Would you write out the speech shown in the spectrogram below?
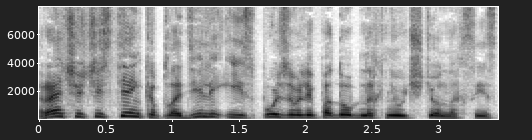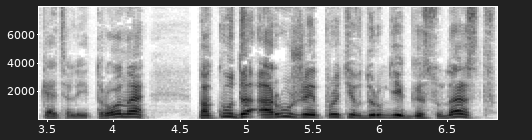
Раньше частенько плодили и использовали подобных неучтенных соискателей трона – покуда оружие против других государств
